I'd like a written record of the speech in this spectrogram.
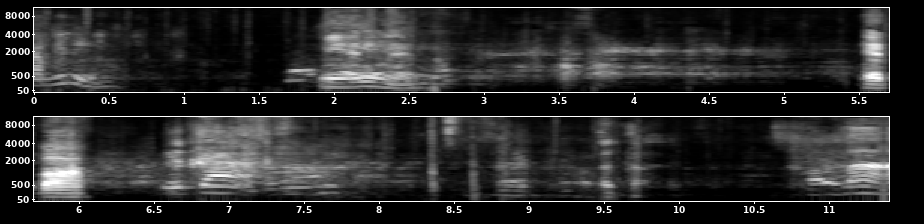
ตามที่หลิงมีอันนี้ไหมเห็ดบอเด็ดจ้าอร่อยมาก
